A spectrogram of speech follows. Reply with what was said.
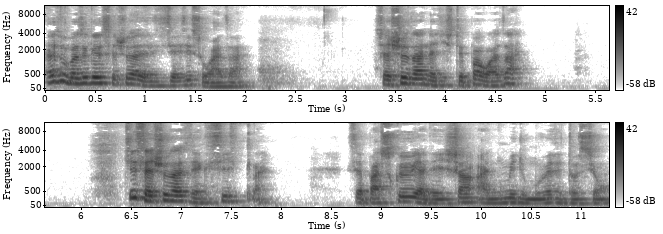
Est-ce que pensez que ces choses-là existent au hasard? Ces choses-là n'existent pas au hasard. Si ces choses-là existent c'est parce qu'il y a des gens animés de mauvaises intentions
